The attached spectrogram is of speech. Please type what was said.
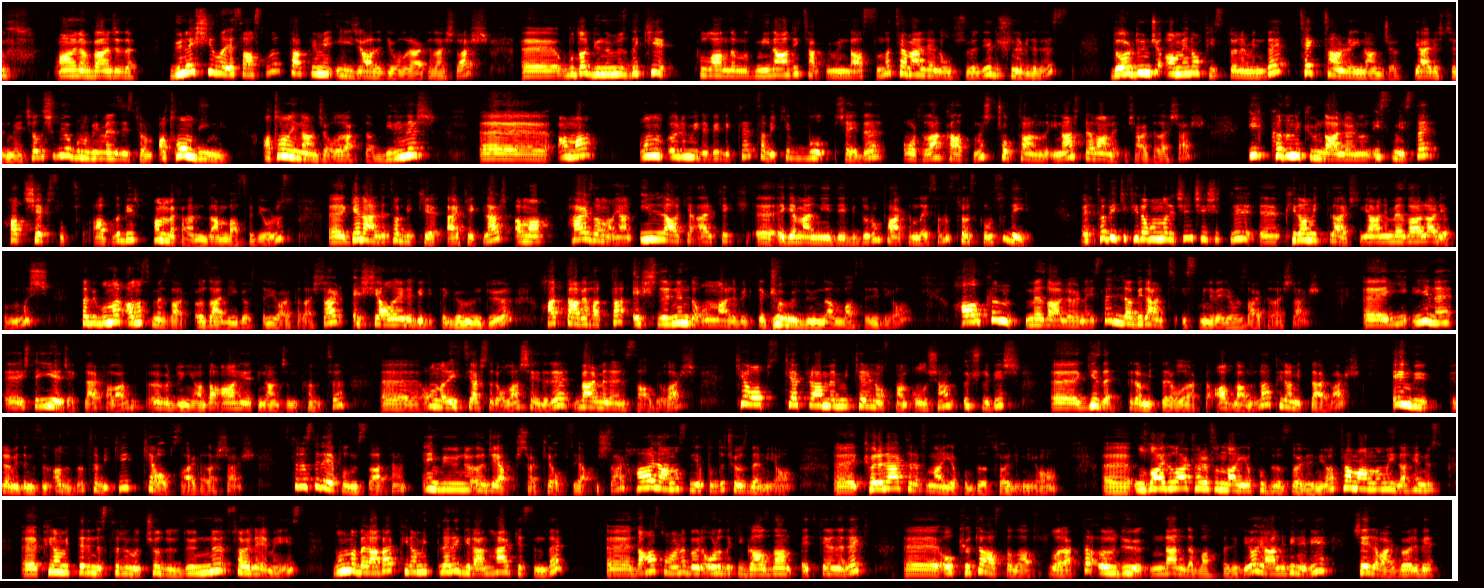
Üf, aynen bence de. Güneş yılı esaslı takvimi icat ediyorlar arkadaşlar. Ee, bu da günümüzdeki kullandığımız miladi takviminde aslında temellerini oluşturuyor diye düşünebiliriz. Dördüncü Amenofis döneminde tek tanrı inancı yerleştirilmeye çalışılıyor. Bunu bilmenizi istiyorum. Atom dini, atom inancı olarak da bilinir. Ee, ama onun ölümüyle birlikte tabii ki bu şeyde ortadan kalkmış. Çok tanrılı inanç devam etmiş arkadaşlar. İlk kadın hükümdarlarının ismi ise Hatshepsut adlı bir hanımefendiden bahsediyoruz. Ee, genelde tabii ki erkekler ama her zaman yani illaki erkek e, egemenliği diye bir durum farkındaysanız söz konusu değil. E, tabii ki firavunlar için çeşitli e, piramitler yani mezarlar yapılmış. Tabii bunlar anıt mezar özelliği gösteriyor arkadaşlar. Eşyalarıyla birlikte gömüldüğü, hatta ve hatta eşlerinin de onlarla birlikte gömüldüğünden bahsediliyor. Halkın mezarlarına ise labirent ismini veriyoruz arkadaşlar. Y- yine e, işte yiyecekler falan öbür dünyada ahiret inancının kanıtı. Ee, onlara ihtiyaçları olan şeyleri vermelerini sağlıyorlar. Keops, Kefren ve Mykerinos'tan oluşan üçlü bir e, Gize piramitleri olarak da adlandırılan piramitler var. En büyük piramidimizin adı da tabii ki Keops arkadaşlar. Sırasıyla yapılmış zaten. En büyüğünü önce yapmışlar, Keops'u yapmışlar. Hala nasıl yapıldığı çözülemiyor. Ee, köleler tarafından yapıldığı söyleniyor. Ee, uzaylılar tarafından yapıldığı söyleniyor. Tam anlamıyla henüz e, piramitlerin de sırrının çözüldüğünü söyleyemeyiz. Bununla beraber piramitlere giren herkesin de e, daha sonra böyle oradaki gazdan etkilenerek e, o kötü hastalığa tutularak da öldüğünden de bahsediliyor. Yani bir nevi şey de var böyle bir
